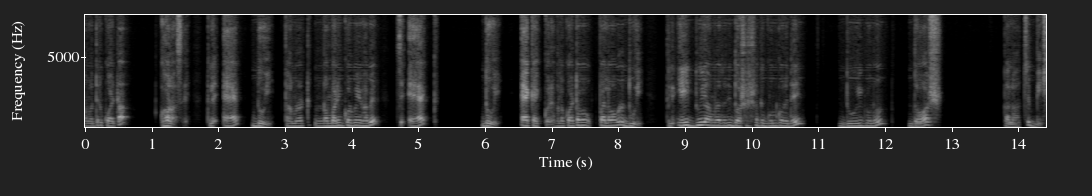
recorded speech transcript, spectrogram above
আমাদের কয়টা ঘর আছে? তাহলে এক, দুই। তা আমরা নাম্বারিং করব এইভাবে যে এক, দুই। এক এক করে। তাহলে কয়টা পেলাম আমরা? দুই। তাহলে এই দুই আমরা যদি দশের সাথে গুণ করে দেই, দুই গুণন দশ, তাহলে হচ্ছে বিশ।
